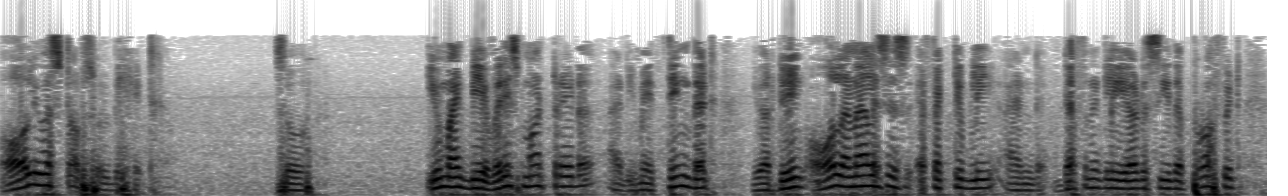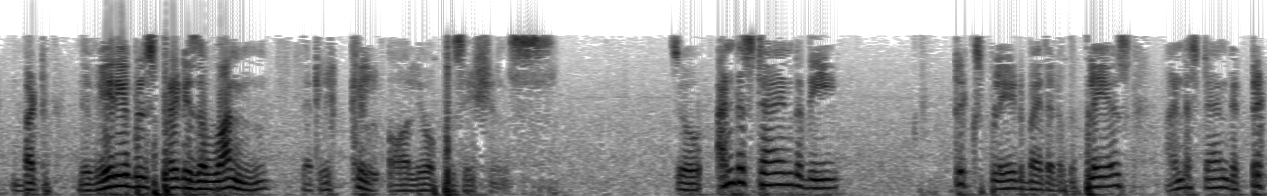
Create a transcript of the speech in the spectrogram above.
All your stops will be hit. So, you might be a very smart trader and you may think that you are doing all analysis effectively and definitely you have to see the profit but the variable spread is the one that will kill all your positions. So understand the tricks played by that of the players, understand the trick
